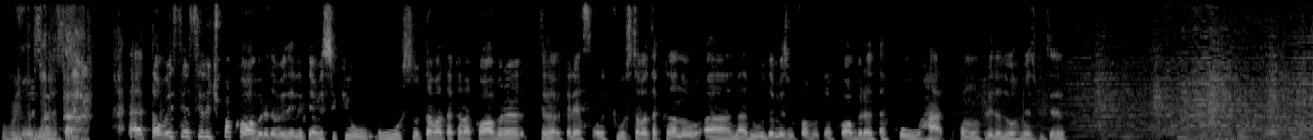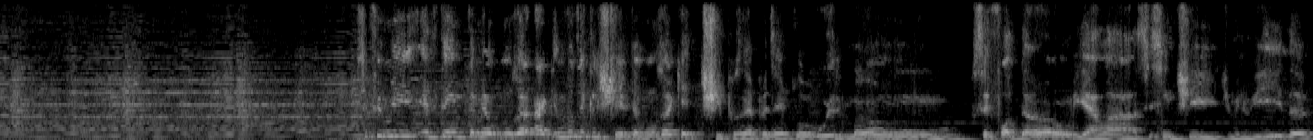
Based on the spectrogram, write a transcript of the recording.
vou Vou matar. É, talvez tenha sido tipo a cobra. Talvez ele tenha visto que o, o urso tava atacando a cobra. Quer dizer, que o urso tava atacando a Naru da mesma forma que a cobra atacou o rato como um predador mesmo, entendeu? Esse filme, ele tem também alguns, não vou dizer clichê, ele tem alguns arquetipos, né? Por exemplo, o irmão ser fodão e ela se sentir diminuída.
